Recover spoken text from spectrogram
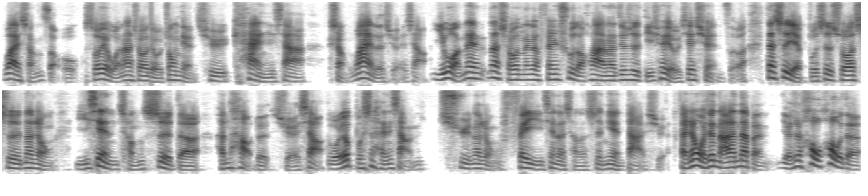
外省走，所以我那时候有重点去看一下。省外的学校，以我那那时候那个分数的话呢，就是的确有一些选择，但是也不是说是那种一线城市的很好的学校，我又不是很想去那种非一线的城市念大学，反正我就拿了那本也是厚厚的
